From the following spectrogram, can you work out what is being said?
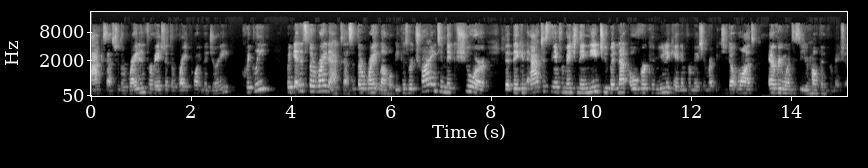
access to the right information at the right point in the journey quickly, but yet it's the right access at the right level because we're trying to make sure that they can access the information they need to, but not over communicate information, right? Because you don't want everyone to see your health information.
